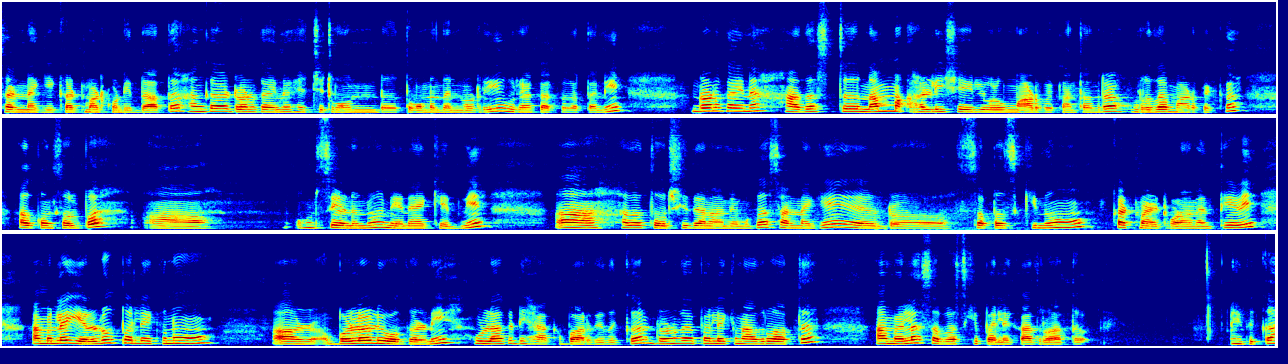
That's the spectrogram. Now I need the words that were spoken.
ಸಣ್ಣಗೆ ಕಟ್ ಮಾಡ್ಕೊಂಡಿದ್ದಾತ ಹಂಗೆ ಡೊಣ್ಗಾಯಿನೂ ಹೆಚ್ಚಿಟ್ಕೊಂಡು ತೊಗೊಂಬಂದಾನೆ ನೋಡ್ರಿ ಹುರ್ಯಾಕೆ ಹಾಕಾಗತ್ತಾನೆ ಡೊಣ್ಗಾಯಿನ ಆದಷ್ಟು ನಮ್ಮ ಹಳ್ಳಿ ಶೈಲಿ ಒಳಗೆ ಮಾಡ್ಬೇಕಂತಂದ್ರೆ ಹುರಿದ ಮಾಡ್ಬೇಕು. ಅದಕ್ಕೊಂದು ಸ್ವಲ್ಪ ಹುಣಸೆ ಹಣ್ಣನ್ನು ನೆನೆ ಹಾಕಿದ್ನಿ. ಅದು ತೋರಿಸಿದೆ ನಾನು ನಿಮ್ಗೆ. ಸಣ್ಣಗೆ ಸಪಸ್ಕಿನೂ ಕಟ್ ಮಾಡಿ ಅಂಥೇಳಿ ಆಮೇಲೆ ಎರಡೂ ಪಲ್ಯಕ್ಕೂ ಬೆಳ್ಳುಳ್ಳಿ ಒಗ್ಗರಣೆ ಉಳ್ಳಾಗಡ್ಡಿ ಹಾಕಬಾರ್ದು ಇದಕ್ಕೆ. ಡೊಣ್ಗಾಯಿ ಪಲ್ಯಕ್ಕನಾದರೂ ಆತು, ಆಮೇಲೆ ಸಬ್ಬಸ್ಗೆ ಪಲ್ಯಕ್ಕಾದರೂ ಆತು. ಇದಕ್ಕೆ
